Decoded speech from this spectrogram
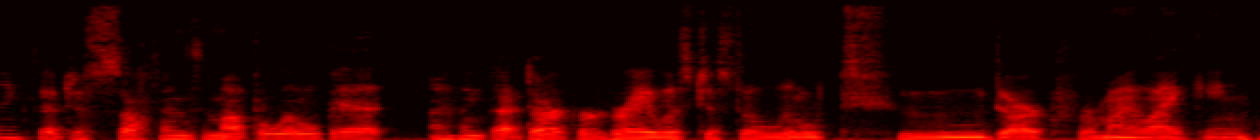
I think that just softens them up a little bit. I think that darker gray was just a little too dark for my liking.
